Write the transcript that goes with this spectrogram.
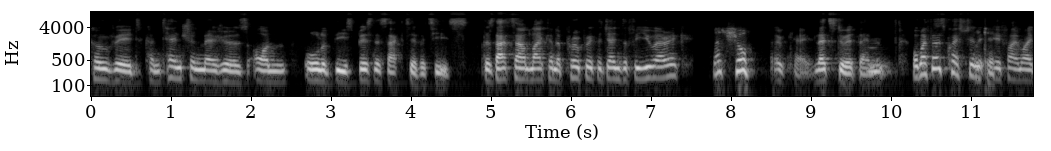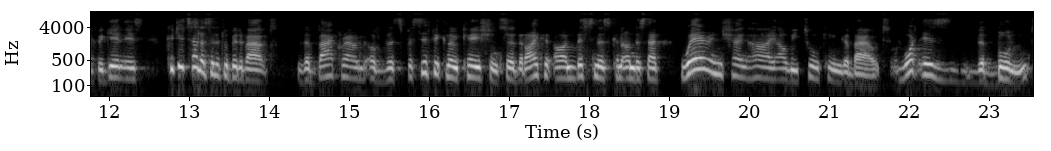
COVID contention measures on all of these business activities. Does that sound like an appropriate agenda for you, Eric? That's sure. Okay, let's do it then. Well, my first question, okay. if I might begin, is could you tell us a little bit about the background of the specific location so that I can, our listeners can understand where in Shanghai are we talking about? What is the Bund,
